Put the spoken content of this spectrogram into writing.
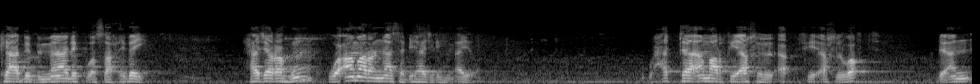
كعب بن مالك وصاحبيه. هجرهم وأمر الناس بهجرهم أيضا. وحتى أمر في آخر في آخر الوقت بأن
